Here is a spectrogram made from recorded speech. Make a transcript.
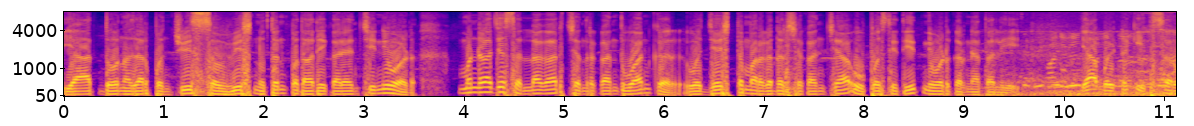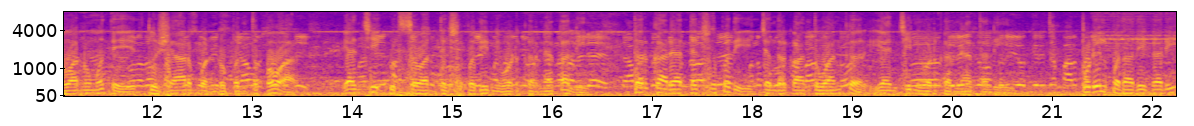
यात दोन हजार पंचवीस सव्वीस नूतन पदाधिकाऱ्यांची निवड मंडळाचे सल्लागार चंद्रकांत वानकर व ज्येष्ठ मार्गदर्शकांच्या उपस्थितीत निवड करण्यात आली. या बैठकीत सर्वानुमते तुषार बंडोपंत पवार यांची उत्सवाध्यक्षपदी निवड करण्यात आली. तर कार्याध्यक्षपदी चंद्रकांत वानकर यांची निवड करण्यात आली. पुढील पदाधिकारी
